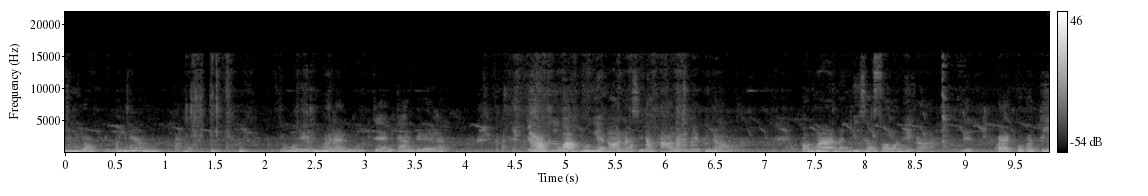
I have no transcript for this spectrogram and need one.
ยังล็อกอยู่บ่ยังคือบ่เห็นเพิ่นอันแจ้งการไปเลยล่ะ แต่ว่าคือว่าห้องเรียนอ่อนนะสีขาวเลยเดี๋ยวพี่น้องประมาณวันที่22นี่ก็เดี๋ยวไปปกติ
